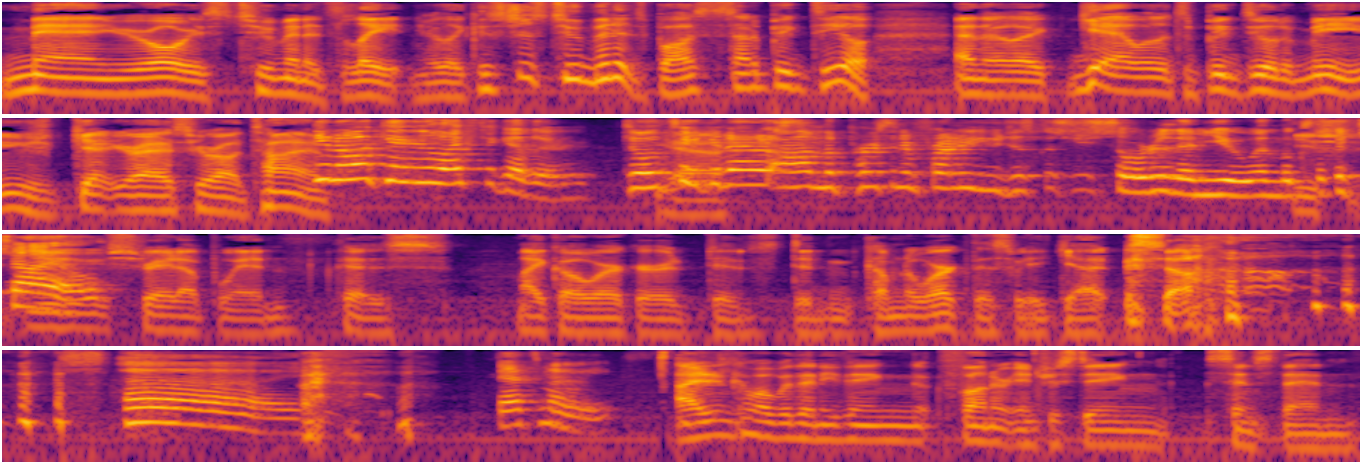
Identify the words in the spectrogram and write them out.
"Man, you're always two minutes late," and you're like, "It's just two minutes, boss. It's not a big deal." And they're like, "Yeah, well, it's a big deal to me. You should get your ass here on time." You know what? Get your life together. Don't take it out on the person in front of you just because she's shorter than you and looks you like a child. You straight up win because my coworker did, didn't come to work this week yet, so. That's my week. I didn't come up with anything fun or interesting since then,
